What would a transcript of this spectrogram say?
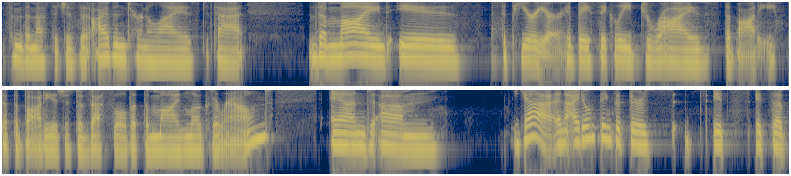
some of the messages that I've internalized that the mind is superior. It basically drives the body, that the body is just a vessel that the mind lugs around. And um, yeah, and I don't think that there's it's it's a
